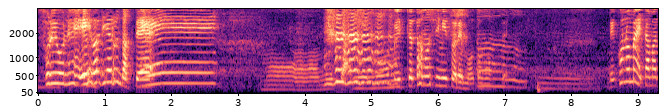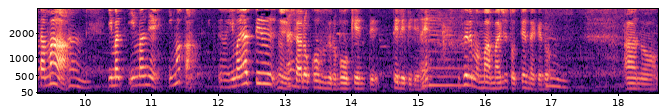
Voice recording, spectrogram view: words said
それをね映画でやるんだって。へえ見たもうめっちゃ楽しみそれもと思って。でこの前たまたま、うん。今今ね今かな？うん今やってるのよ「シャーロック・ホームズの冒険」ってテレビでね、それもまあ毎週撮ってんだけど、うん。あの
